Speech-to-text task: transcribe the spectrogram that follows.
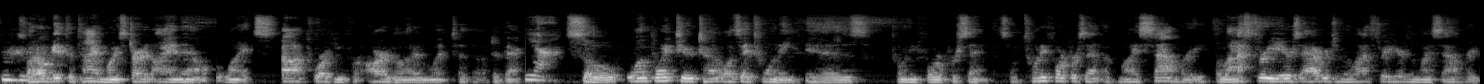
Mhm. So I don't get the time when I started INL, but when I stopped working for Argonne and went to the to Beck. Yeah. So 1.2 times, let's say 20 is 24%. So 24% of my salary, the last three years, average in the last three years of my salary,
